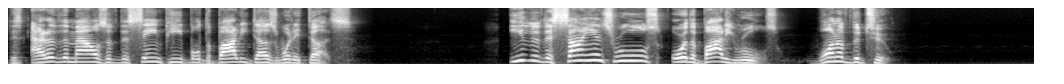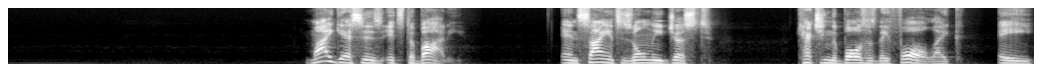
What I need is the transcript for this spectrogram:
this out of the mouths of the same people, the body does what it does. Either the science rules or the body rules. One of the two. My guess is it's the body. And science is only just catching the balls as they fall, like a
